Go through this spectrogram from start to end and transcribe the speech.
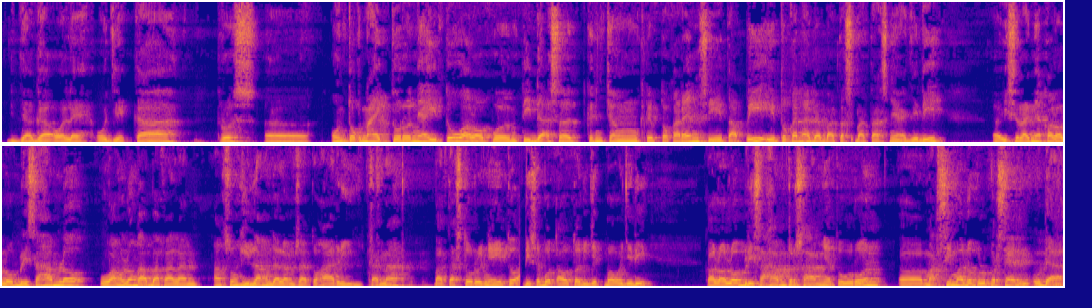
dijaga oleh OJK, terus eh, untuk naik turunnya itu walaupun tidak sekencang cryptocurrency, tapi itu kan ada batas-batasnya. Jadi istilahnya kalau lo beli saham lo uang lo nggak bakalan langsung hilang dalam satu hari. Karena batas turunnya itu disebut auto reject bawah. Jadi kalau lo beli saham terus sahamnya turun eh, maksimal 20% udah.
